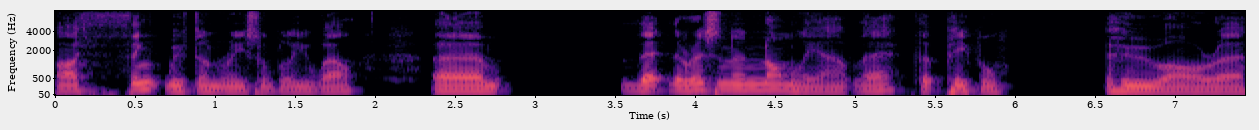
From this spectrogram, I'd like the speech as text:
I think we've done reasonably well. Um, that there is an anomaly out there that people who are uh,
